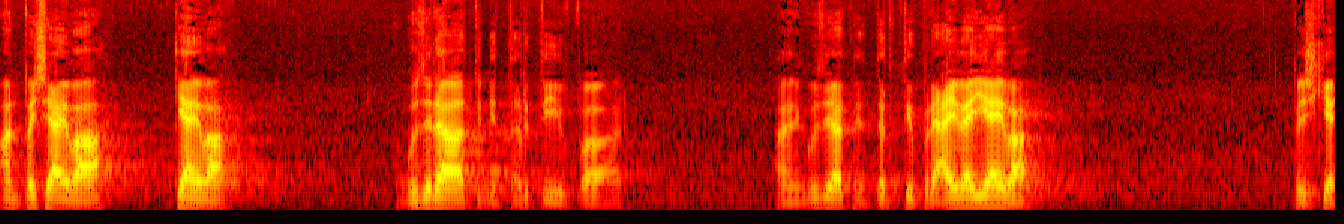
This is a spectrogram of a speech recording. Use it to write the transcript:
અને પછી આવ્યા. ક્યાં આવ્યા? ગુજરાતની ધરતી પર અને ગુજરાતની ધરતી પર આવ્યા આવ્યા. પછી કે,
